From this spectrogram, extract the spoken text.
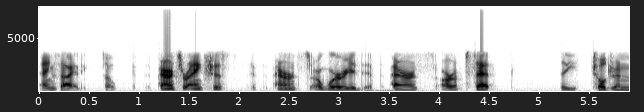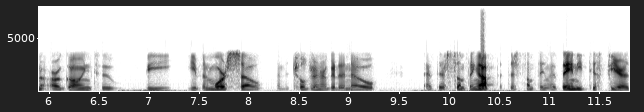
anxiety. So if the parents are anxious, if the parents are worried, if the parents are upset, the children are going to be even more so, and the children are going to know that there's something up, that there's something that they need to fear,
